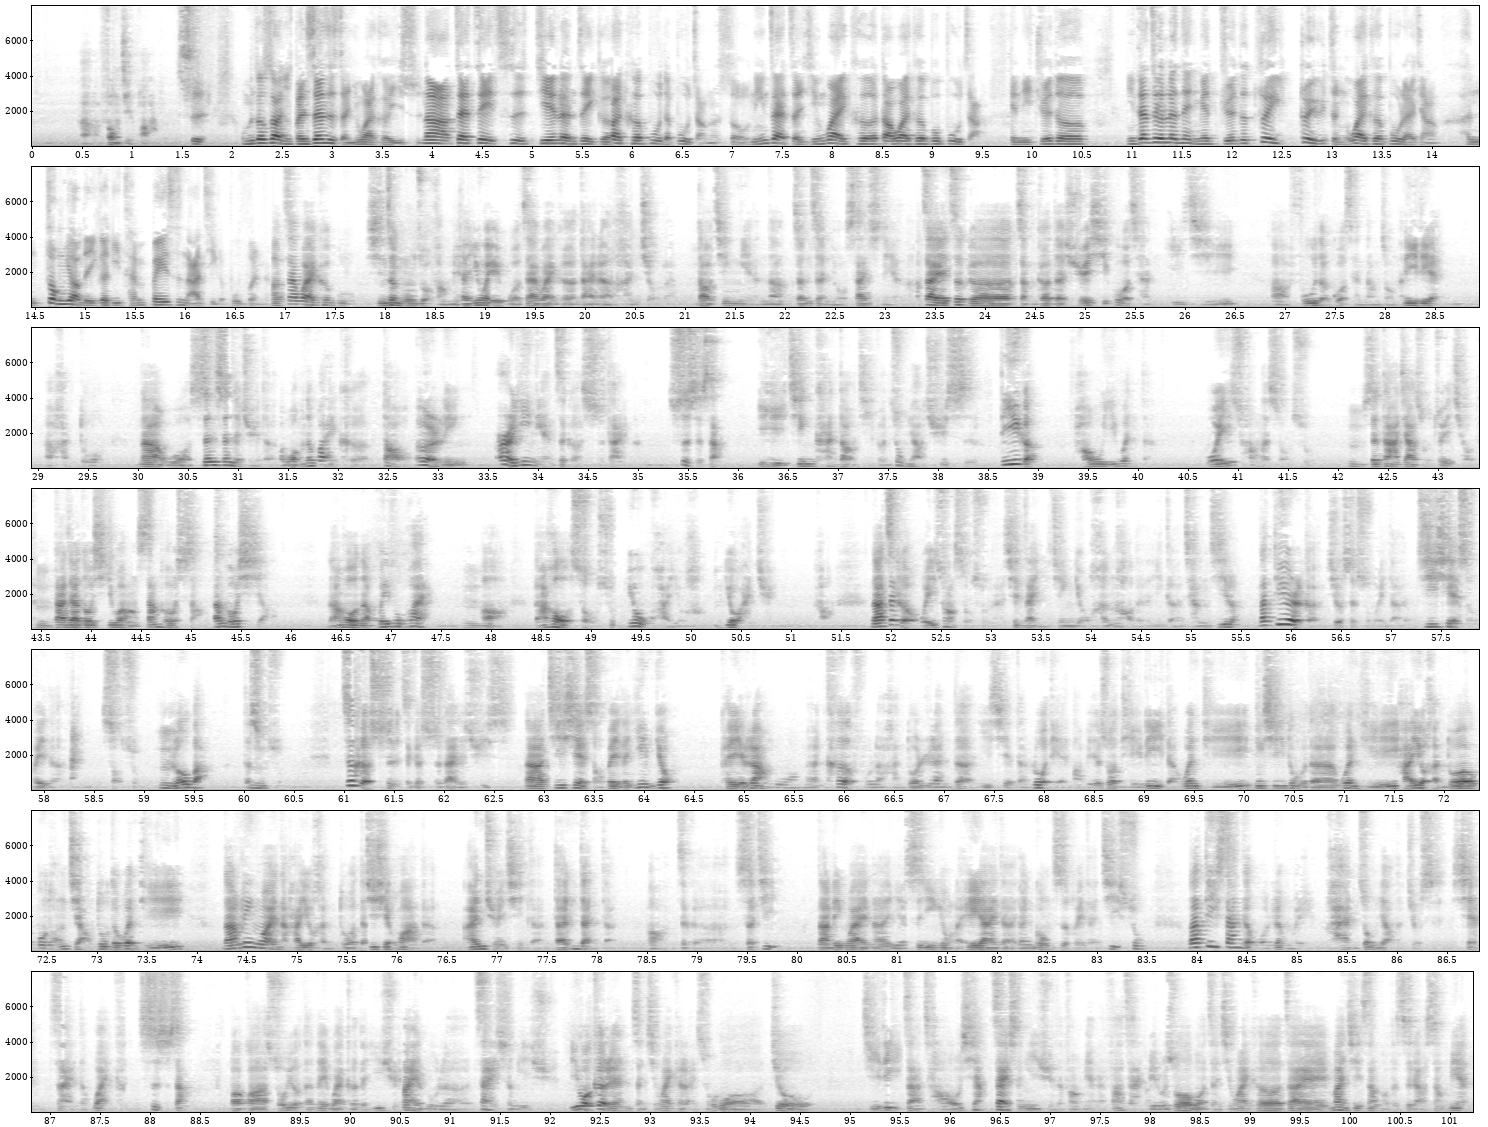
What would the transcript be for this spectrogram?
啊风景画。是我们都知道你本身是整形外科医师，那在这一次接任这个外科部的部长的时候，您在整形外科到外科部部长，你觉得你在这个任内里面觉得最对于整个外科部来讲？很重要的一个里程碑是哪几个部分呢？呃，在外科部行政工作方面，因为我在外科待了很久了，到今年呢，整整有三十年了。在这个整个的学习过程以及啊服务的过程当中，历练啊很多。那我深深的觉得，我们的外科到二零二一年这个时代呢，事实上已经看到几个重要趋势了。第一个，毫无疑问的，微创的手术。是大家所追求的，大家都希望伤口少、伤口小，然后呢恢复快，啊，然后手术又快又好又安全。好，那这个微创手术呢，现在已经有很好的一个成绩了。那第二个就是所谓的机械手背的手术 l o 的手术，这个是这个时代的趋势。那机械手背的应用。可以让我们克服了很多人的一些的弱点啊，比如说体力的问题、清晰度的问题，还有很多不同角度的问题。那另外呢，还有很多的机械化的、安全性的等等的啊，这个设计。那另外呢，也是应用了 AI 的人工智慧的技术。那第三个，我认为很重要的就是现在的外科，事实上，包括所有的内外科的医学迈入了再生医学。以我个人整形外科来说，我就极力在朝向再生医学的方面来发展。比如说，我整形外科在慢性伤口的治疗上面，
